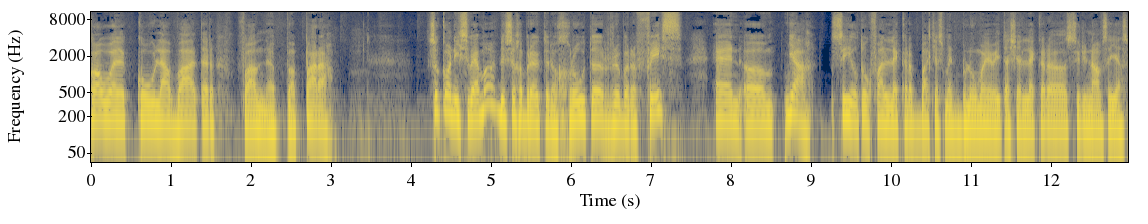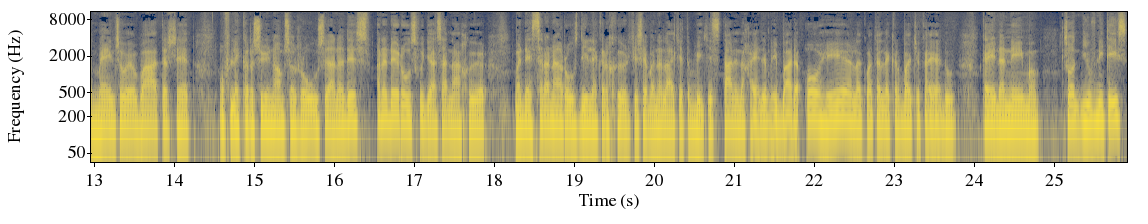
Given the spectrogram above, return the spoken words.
koude cola water van uh, Para. Ze kon niet zwemmen, dus ze gebruikte een grote rubberen vis. En um, ja, ze hield ook van lekkere badjes met bloemen. Je weet, als je lekkere Surinaamse jasmijn zo in water zet. Of lekkere Surinaamse rozen. En dat is de roos voor jasana geur. Maar de serana roos die lekkere geurtjes hebben. En dan laat je het een beetje staan en dan ga je ermee baden. Oh heerlijk, wat een lekker badje kan je doen. Kan je dan nemen. Zo, je hoeft niet eens...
